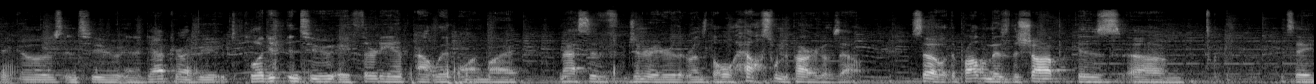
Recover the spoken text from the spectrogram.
it goes into an adapter I made to plug it into a 30 amp outlet on my massive generator that runs the whole house when the power goes out. So the problem is the shop is, um, it's a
